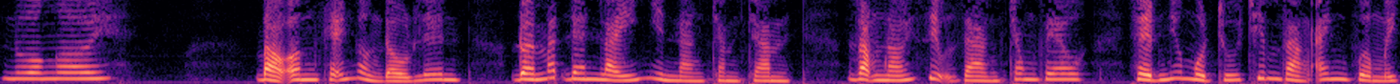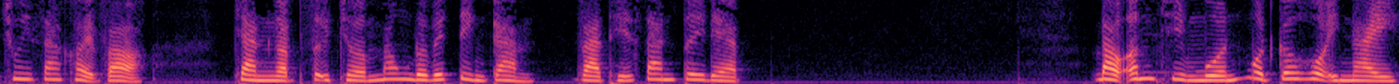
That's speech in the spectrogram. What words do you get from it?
Nương ơi! Bảo âm khẽ ngẩng đầu lên, đôi mắt đen láy nhìn nàng chằm chằm, giọng nói dịu dàng trong veo, hệt như một chú chim vàng anh vừa mới chui ra khỏi vỏ, tràn ngập sự chờ mong đối với tình cảm và thế gian tươi đẹp. Bảo âm chỉ muốn một cơ hội này,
